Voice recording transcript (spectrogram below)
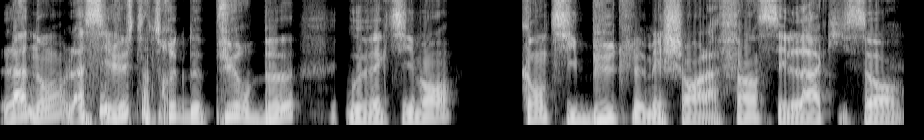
Là, non, là, c'est juste un truc de pur bœuf, où effectivement, quand il bute le méchant à la fin, c'est là qu'il sort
